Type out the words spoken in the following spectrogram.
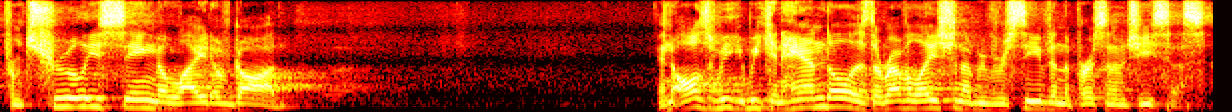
from truly seeing the light of God. And all we, we can handle is the revelation that we've received in the person of Jesus.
